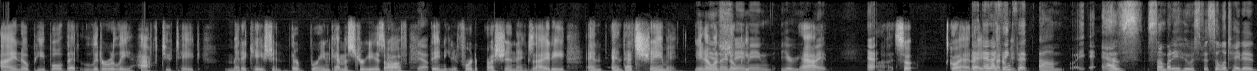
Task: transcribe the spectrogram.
I know people that literally have to take medication. Their brain chemistry is Yep, off. yep. They need it for depression, anxiety, and and that's shaming. You It know, and I know people. shaming. You're, you're right. Uh, so, go ahead. A- I, and I, I, think that um, as somebody who has facilitated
